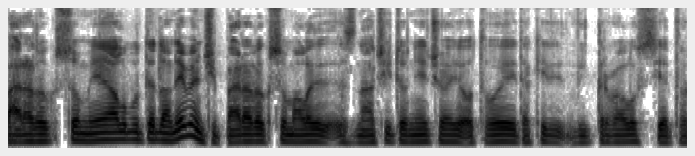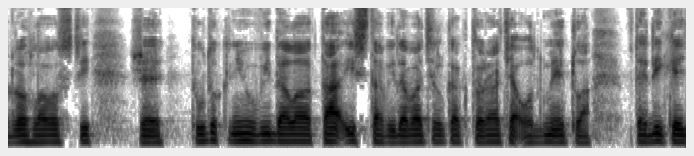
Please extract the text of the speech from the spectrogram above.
Paradoxom je, alebo teda neviem, či paradoxom, ale značí to niečo aj o tvojej takej vytrvalosti a tvrdohlavosti, že túto knihu vydala tá istá vydavateľka, ktorá ťa odmietla. Vtedy, keď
